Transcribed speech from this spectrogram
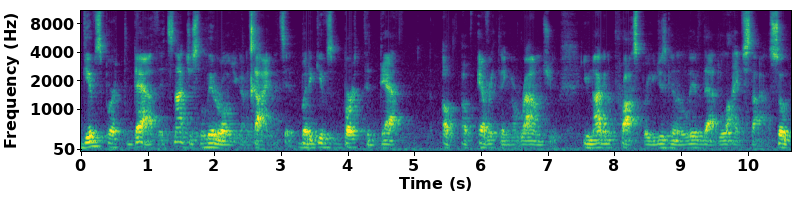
gives birth to death, it's not just literal, you're going to die and that's it, but it gives birth to death of, of everything around you. You're not going to prosper. You're just going to live that lifestyle. So,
